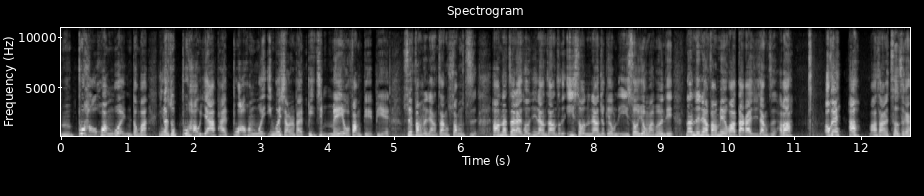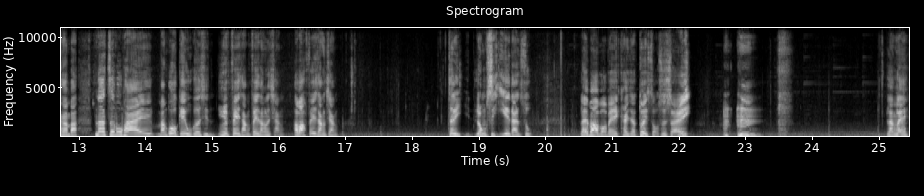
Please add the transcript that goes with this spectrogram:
嗯不好换位，你懂吗？应该说不好压牌，不好换位，因为小人牌毕竟没有放叠叠，所以放了两张双子。好，那再来投进两张这个异兽能量，就给我们的异兽用嘛，没问题。那能量方面的话，大概就这样子，好不好？OK，好，马上来测试看看吧。那这副牌芒果给五颗星，因为非常非常的强，好不好？非常强。这里龙系椰蛋树，来吧，宝贝，看一下对手是谁。狼嘞，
